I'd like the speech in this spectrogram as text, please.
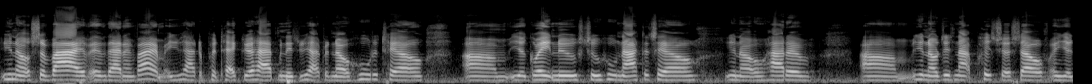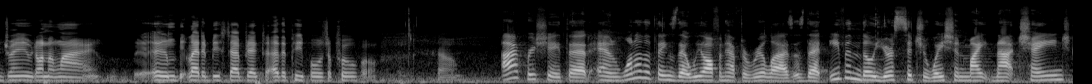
you know, survive in that environment. You have to protect your happiness. You have to know who to tell um, your great news to, who not to tell. You know how to, um, you know, just not put yourself and your dreams on the line and let it be subject to other people's approval. So. I appreciate that. And one of the things that we often have to realize is that even though your situation might not change,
